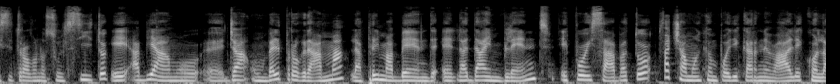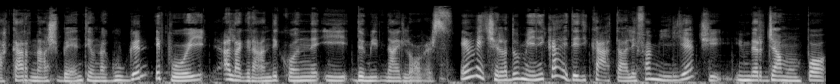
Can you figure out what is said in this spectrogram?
si trovano sul sito sito e abbiamo eh, già un bel programma. La prima band è la Dime Blend e poi sabato facciamo anche un po' di carnevale con la Carnage Band, è una Guggen, e poi alla grande con i The Midnight Lovers. E invece la domenica è dedicata alle famiglie, ci immergiamo un po'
